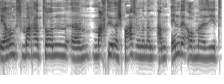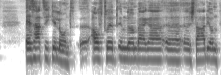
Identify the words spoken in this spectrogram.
Ehrungsmarathon, ähm, macht dir das Spaß, wenn man dann am Ende auch mal sieht, es hat sich gelohnt. Äh, Auftritt im Nürnberger äh, äh, Stadion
